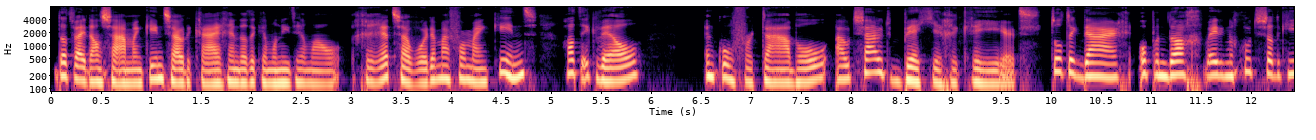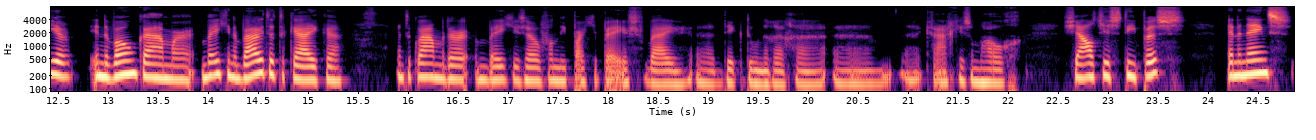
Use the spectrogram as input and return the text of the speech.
dat wij dan samen een kind zouden krijgen en dat ik helemaal niet helemaal gered zou worden. Maar voor mijn kind had ik wel een comfortabel oud-Zuid bedje gecreëerd. Tot ik daar op een dag, weet ik nog goed, zat ik hier in de woonkamer een beetje naar buiten te kijken. En toen kwamen er een beetje zo van die patje peers voorbij, uh, dikdoenerige uh, kraagjes omhoog, sjaaltjes types. En ineens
